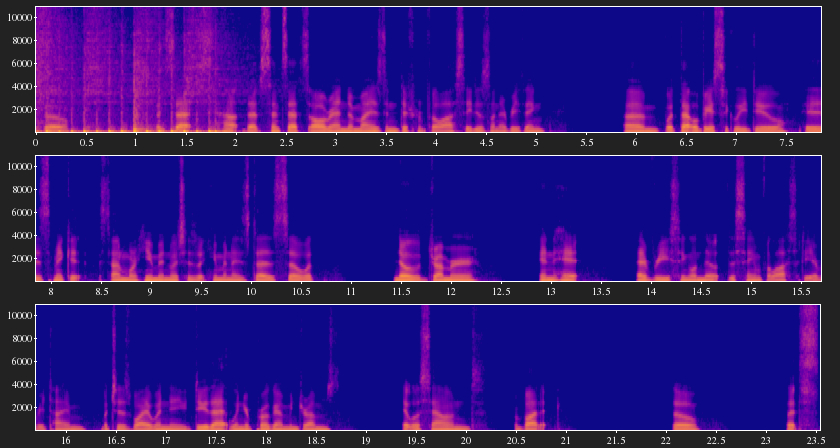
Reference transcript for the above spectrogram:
So since that's how, that since that's all randomized and different velocities on everything, um, what that will basically do is make it sound more human, which is what Humanize does. So what no drummer can hit every single note the same velocity every time, which is why when you do that when you're programming drums, it will sound robotic. So let's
